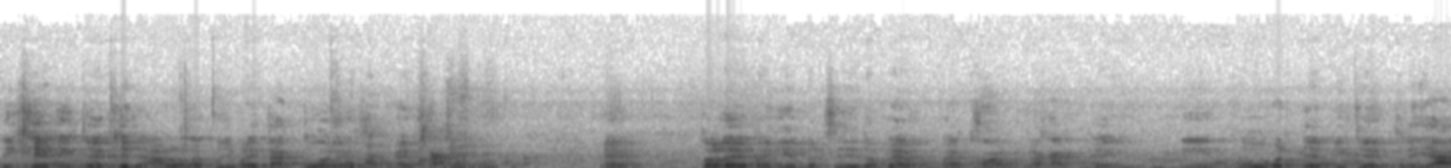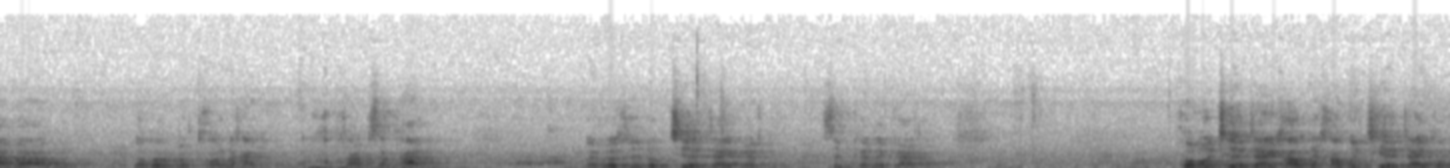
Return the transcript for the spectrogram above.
นี่เคสนี้เกิดขึ้นเอาแล้วว่ากูยังไม่ได้ตั้งตัวเลยทำไงวะ ก็เลยมายืมหนังสือต้องแบบมาขอดรหัสไอ้มีรู้วันเดือนปีเกิดภรรยาเปล่าเราก็มาขอดรหัสความสัมพันธ์มันก็คือต้องเชื่อใจกันซึ่งกันและกันผมมันเชื่อใจเขาแต่เขาไม่เชื่อใจผม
